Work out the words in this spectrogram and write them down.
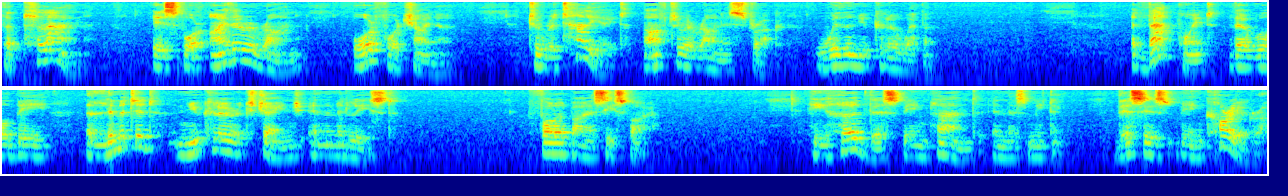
The plan is for either Iran or for China to retaliate after Iran is struck with a nuclear weapon. At that point, there will be a limited nuclear exchange in the Middle East, followed by a ceasefire. He heard this being planned in this meeting. This is being choreographed.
